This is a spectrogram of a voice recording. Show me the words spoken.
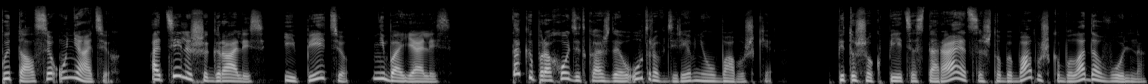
пытался унять их, а те лишь игрались, и Петю не боялись. Так и проходит каждое утро в деревне у бабушки. Петушок Петя старается, чтобы бабушка была довольна,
